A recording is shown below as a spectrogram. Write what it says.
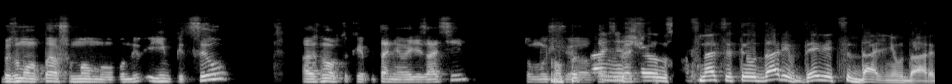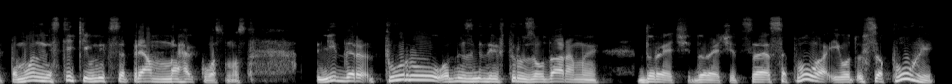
безумовно, першому номеру вони їм під силу. Але знову ж таки, питання реалізації. Тому ну, що питання, так, що з 15 ударів 9 це дальні удари, тому настільки в них все прям мегакосмос. Лідер туру, один з лідерів туру за ударами, до речі, до речі, це Сапуга, і от у Сапуги,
